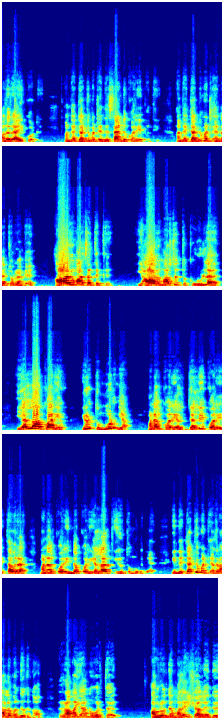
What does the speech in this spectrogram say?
மதுரை ஹைகோர்ட் அந்த ஜட்ஜ்மெண்ட் இந்த சாண்டு குறையை பத்தி. அந்த ஜட்மெண்ட்ல என்ன சொல்றாங்க? ஆறு மாசத்துக்கு ஆறு மாசத்துக்கு உள்ள எல்லா குவாரியும் இழுத்து மூடுங்க. மணல் குவாரி ஜல்லி குவாரியை தவிர மணல் குவாரி இந்த குவாரி எல்லாத்தையும் இழுத்து மூடுங்க. இந்த ஜட்ஜ்மெண்ட் எதனால வந்ததுன்னா ராமையான்னு ஒருத்தர் அவர் வந்து மலேசியால இருந்து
